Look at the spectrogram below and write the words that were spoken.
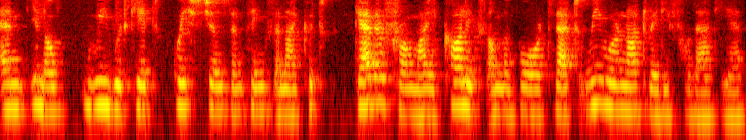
and you know, we would get questions and things, and I could gather from my colleagues on the board that we were not ready for that yet.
